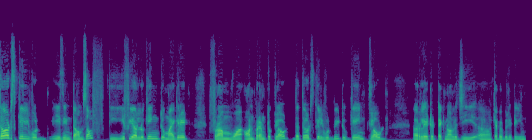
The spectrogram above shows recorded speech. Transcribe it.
third skill would is in terms of the if you are looking to migrate from on-prem to cloud, the third skill would be to gain cloud uh, related technology uh, capability.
